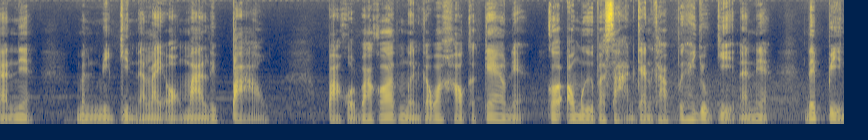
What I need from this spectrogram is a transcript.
นั้นเนี่ยมันมีกลิ่นอะไรออกมาหรือเปล่า ปรากฏว่าก็เหมือนกับว่าเขากับแก้วเนี่ยก็เอามือประสานกันครับ เพื่อให้ยูกินั้นเนี่ยได้ปีน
